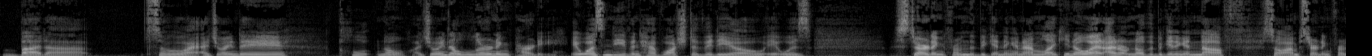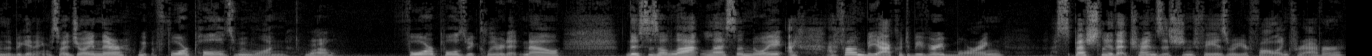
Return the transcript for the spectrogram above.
but uh, so I, joined a cl- no, I joined a learning party. It wasn't even have watched a video. It was starting from the beginning, and I'm like, you know what? I don't know the beginning enough, so I'm starting from the beginning. So I joined there. We, four polls we won Wow. Four polls we cleared it. Now, this is a lot less annoying. I I found Byakko to be very boring, especially that transition phase where you're falling forever.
